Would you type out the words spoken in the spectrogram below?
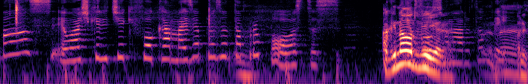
Mas eu acho que ele tinha que focar mais em apresentar propostas. Agnaldo Vieira. Bolsonaro também. Olha,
